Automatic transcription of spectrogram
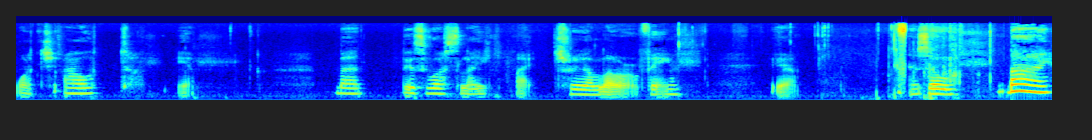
watch out yeah. But this was like my thriller thing yeah so bye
